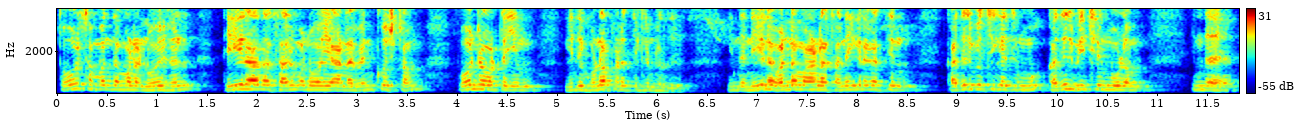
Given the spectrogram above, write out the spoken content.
தோல் சம்பந்தமான நோய்கள் தீராத சரும நோயான வெண்குஷ்டம் போன்றவற்றையும் இது குணப்படுத்துகின்றது. இந்த நீல வண்ணமான சனி கிரகத்தின் கதிர்வீச்சுகளின் மூ கதிர்வீச்சின் மூலம் இந்த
